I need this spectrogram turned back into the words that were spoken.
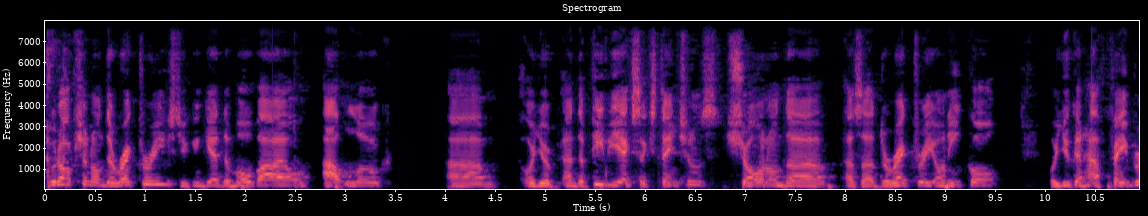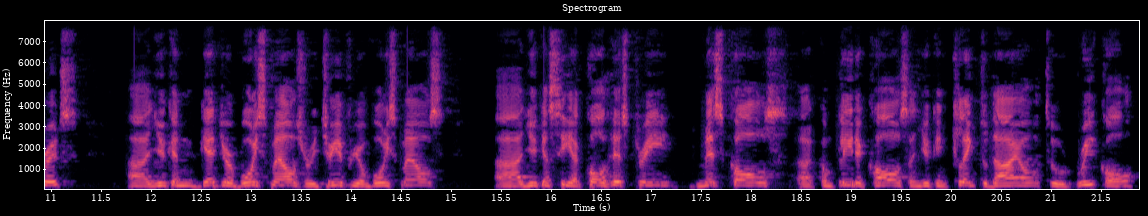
good option on directories. You can get the mobile, Outlook, um, or your and the PBX extensions shown on the as a directory on eCall, or you can have favorites. Uh, you can get your voicemails, retrieve your voicemails. Uh, you can see a call history, missed calls, uh, completed calls, and you can click to dial to recall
